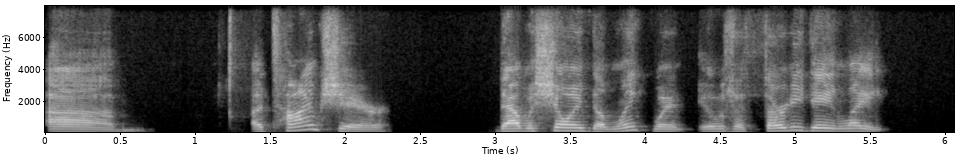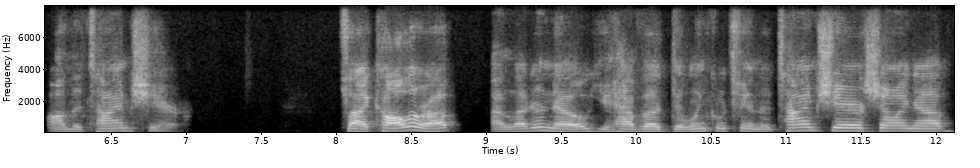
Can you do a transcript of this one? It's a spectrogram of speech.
um, a timeshare that was showing delinquent. It was a 30 day late on the timeshare. So I call her up. I let her know you have a delinquency in the timeshare showing up.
